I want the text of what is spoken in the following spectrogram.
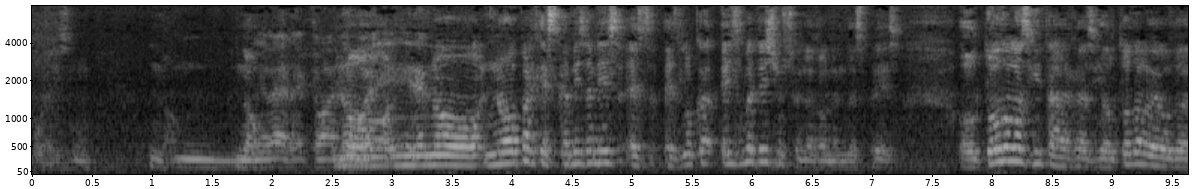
pues, no. Mm, No. a veure, clar, no, no, era- no, no, perquè és que a més a més és, és el que ells mateixos se n'adonen després. El to de les guitarres i el to de la veu de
